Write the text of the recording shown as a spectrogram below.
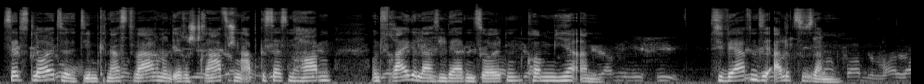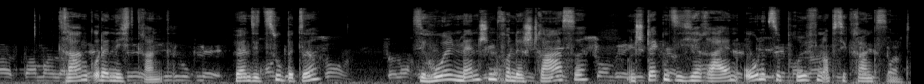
Selbst Leute, die im Knast waren und ihre Strafe schon abgesessen haben und freigelassen werden sollten, kommen hier an. Sie werfen sie alle zusammen. Krank oder nicht krank. Hören Sie zu, bitte. Sie holen Menschen von der Straße und stecken sie hier rein, ohne zu prüfen, ob sie krank sind.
